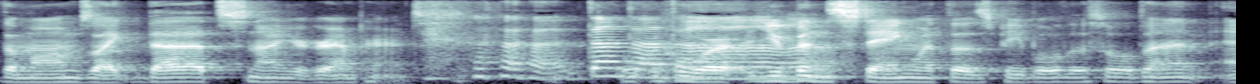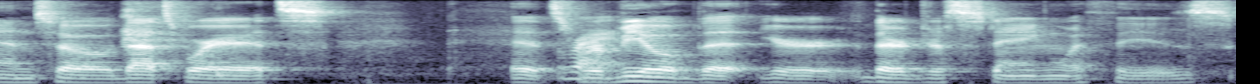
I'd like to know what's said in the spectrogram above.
the mom's like, "That's not your grandparents." Dun, dun, dun. you've been staying with those people this whole time and so that's where it's it's Right. revealed that you're they're just staying with these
